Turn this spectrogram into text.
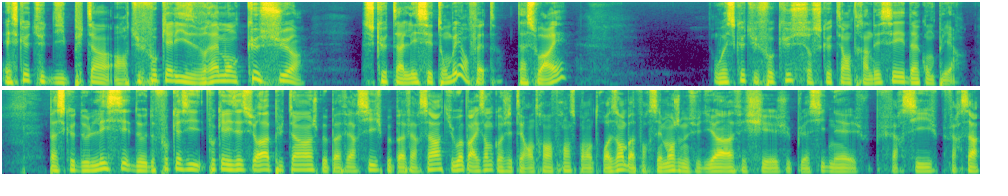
Est-ce que tu te dis, putain, alors tu focalises vraiment que sur ce que tu as laissé tomber en fait, ta soirée ou est-ce que tu focuses sur ce que tu es en train d'essayer d'accomplir? Parce que de laisser de, focaliser, sur ah putain je peux pas faire ci je peux pas faire ça. Tu vois par exemple quand j'étais rentré en France pendant trois ans bah forcément je me suis dit ah fais chier je suis plus à Sydney je peux plus faire ci je peux faire ça.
